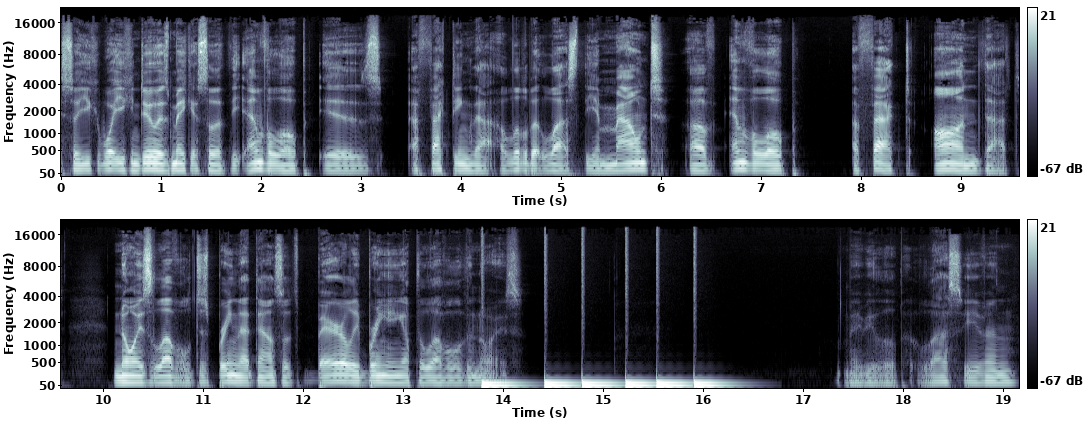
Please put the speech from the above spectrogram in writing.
so you what you can do is make it so that the envelope is affecting that a little bit less. The amount of envelope effect on that noise level. Just bring that down so it's barely bringing up the level of the noise. Maybe a little bit less, even.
